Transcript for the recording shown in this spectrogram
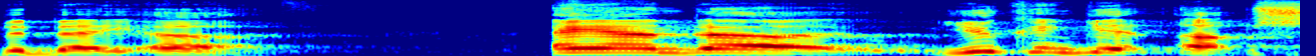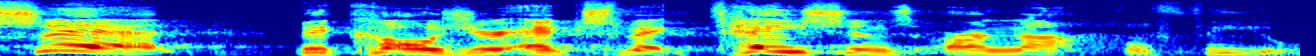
the day of. And uh, you can get upset because your expectations are not fulfilled.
